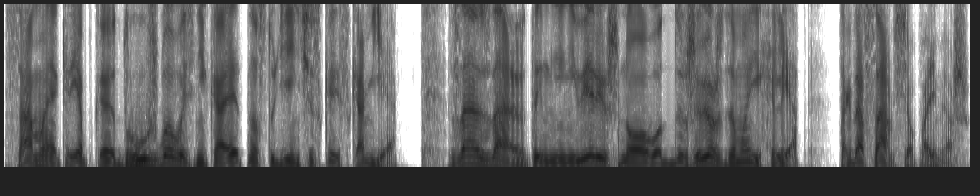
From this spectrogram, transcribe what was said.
Самая крепкая дружба возникает на студенческой скамье. Знаю, знаю, ты мне не веришь, но вот доживешь до моих лет, тогда сам все поймешь».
